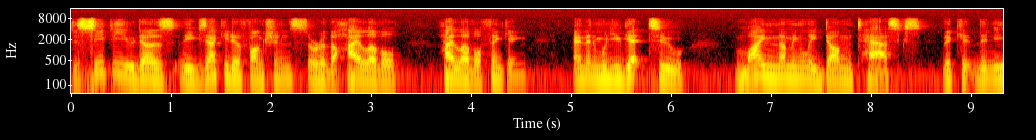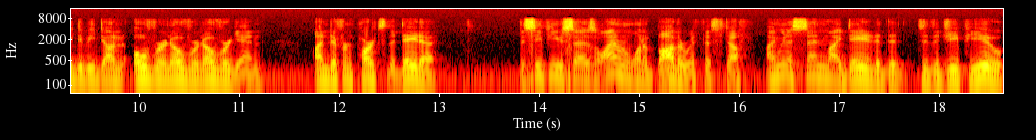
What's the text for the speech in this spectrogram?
the CPU does the executive functions, sort of the high level high level thinking, and then when you get to mind-numbingly dumb tasks that, that need to be done over and over and over again on different parts of the data, the CPU says, well, I don't want to bother with this stuff. I'm going to send my data to the, to the GPU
